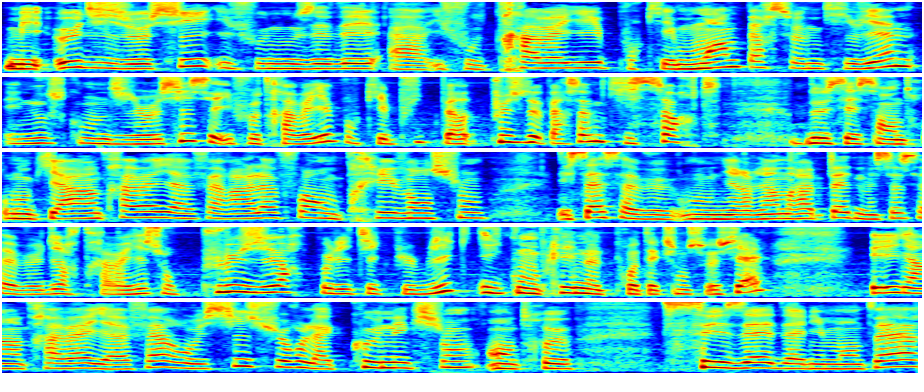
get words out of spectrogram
mais eux disent aussi il faut nous aider à, il faut travailler pour qu'il y ait moins de personnes qui viennent. Et nous, ce qu'on dit aussi, c'est il faut travailler pour qu'il y ait plus de, plus de personnes qui sortent de ces centres. Donc il y a un travail à faire à la fois en prévention, et ça, ça veut, on y reviendra peut-être, mais ça, ça veut dire travailler sur plusieurs politiques publiques, y compris notre protection sociale. Et il y a un travail à faire aussi sur la connexion entre ces aides alimentaires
